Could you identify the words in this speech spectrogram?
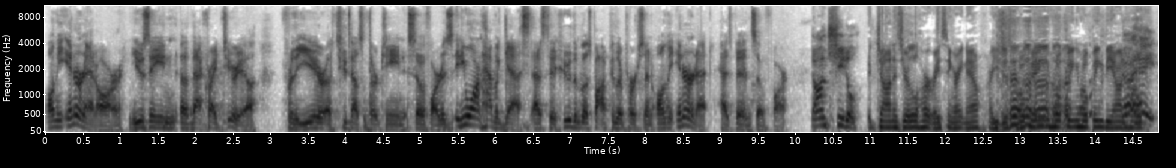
on the internet are using uh, that criteria for the year of 2013 so far. Does anyone have a guess as to who the most popular person on the internet has been so far? Don Cheadle. John, is your little heart racing right now? Are you just hoping, hoping, hoping beyond No, hope? hey,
